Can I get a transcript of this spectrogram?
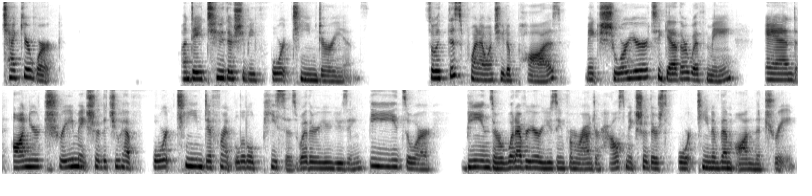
Check your work. On day two, there should be 14 durians. So at this point, I want you to pause, make sure you're together with me, and on your tree, make sure that you have 14 different little pieces, whether you're using beads or beans or whatever you're using from around your house, make sure there's 14 of them on the tree.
